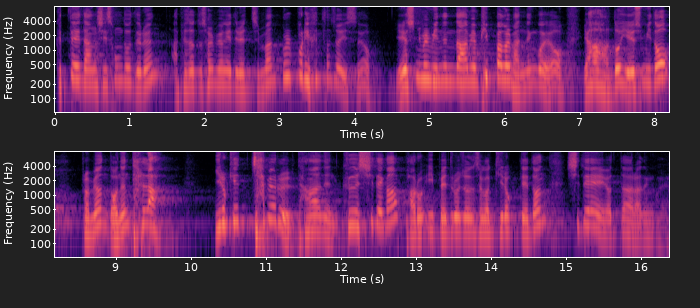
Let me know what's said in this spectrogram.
그때 당시 성도들은 앞에서도 설명해 드렸지만 뿔뿔이 흩어져 있어요. 예수님을 믿는다 하면 핍박을 받는 거예요. 야, 너 예수 믿어? 그러면 너는 탈락. 이렇게 차별을 당하는 그 시대가 바로 이 베드로전서가 기록되던 시대였다라는 거예요.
